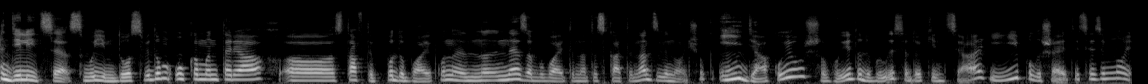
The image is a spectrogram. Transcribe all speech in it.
Діліться своїм досвідом у коментарях, е, ставте вподобайку, не, забувайте натискати на дзвіночок. І дякую, що ви додивилися до кінця і полишаєтеся зі мною.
